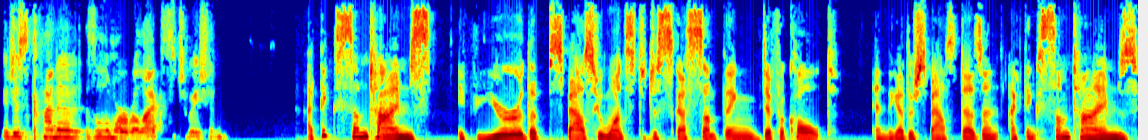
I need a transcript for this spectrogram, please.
it just kind of is a little more relaxed situation. I think sometimes if you're the spouse who wants to discuss something difficult and the other spouse doesn't, I think sometimes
